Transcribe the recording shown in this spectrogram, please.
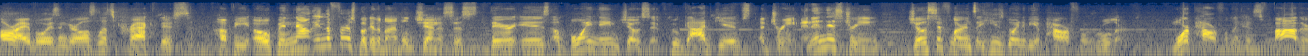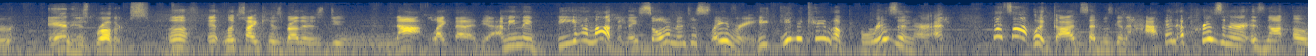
All right, boys and girls, let's crack this puppy open. Now, in the first book of the Bible, Genesis, there is a boy named Joseph who God gives a dream. And in this dream, Joseph learns that he's going to be a powerful ruler, more powerful than his father and his brothers. Ugh, it looks like his brothers do not like that idea. I mean, they beat him up and they sold him into slavery. He, he became a prisoner. And that's not what God said was going to happen. A prisoner is not a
